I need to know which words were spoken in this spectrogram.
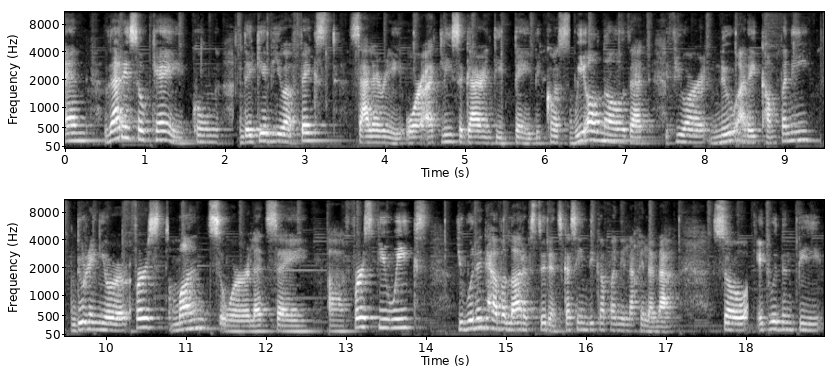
And that is okay kung they give you a fixed salary or at least a guaranteed pay because we all know that if you are new at a company during your first months or let's say uh, first few weeks, you wouldn't have a lot of students kasi hindi ka pa nila kilala. So, it wouldn't be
